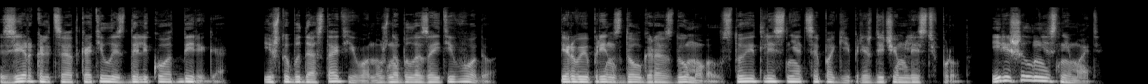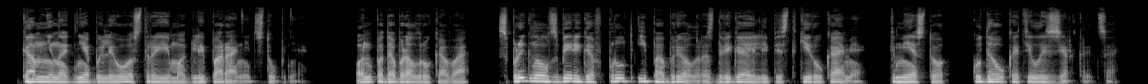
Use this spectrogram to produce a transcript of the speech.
Зеркальце откатилось далеко от берега, и чтобы достать его, нужно было зайти в воду. Первый принц долго раздумывал, стоит ли снять сапоги, прежде чем лезть в пруд, и решил не снимать. Камни на дне были острые и могли поранить ступни. Он подобрал рукава, спрыгнул с берега в пруд и побрел, раздвигая лепестки руками, к месту, куда укатилось зеркальце.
